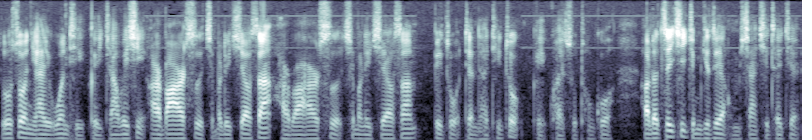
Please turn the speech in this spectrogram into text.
如果说你还有问题，可以加微信二八二四七八六七幺三二八二四七八六七幺三，备注电台听众，可以快速通过。好的，这期节目就这样，我们下期再见。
